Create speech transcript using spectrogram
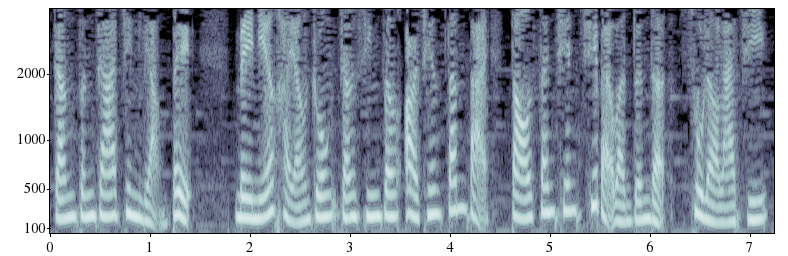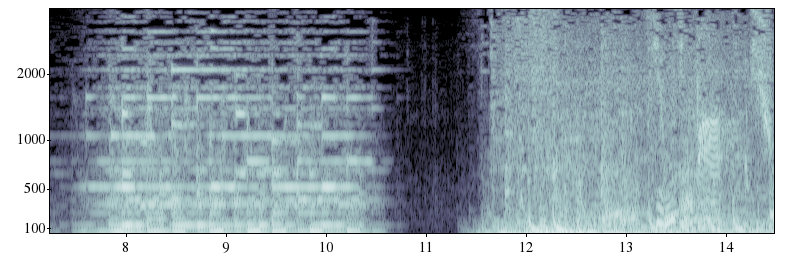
将增加近两倍。每年海洋中将新增二千三百到三千七百万吨的塑料垃圾。九九八出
